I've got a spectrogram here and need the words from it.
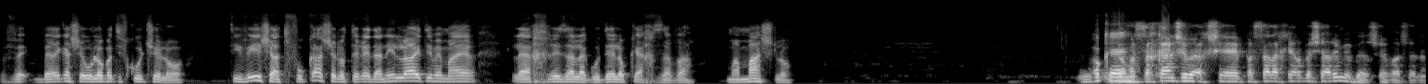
וברגע שהוא לא בתפקוד שלו, טבעי שהתפוקה שלו תרד. אני לא הייתי ממהר להכריז על אגודלו כאכזבה, ממש לא. אוקיי. הוא גם השחקן שפסל הכי הרבה שערים בבאר שבע השנה.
